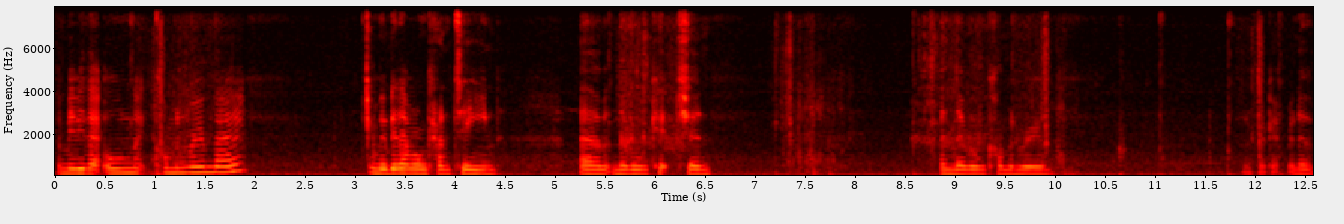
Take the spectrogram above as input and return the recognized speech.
And maybe their own like common room there. or maybe their own canteen um, and their own kitchen and their own common room. If I get rid of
